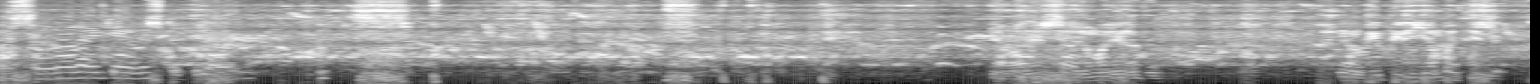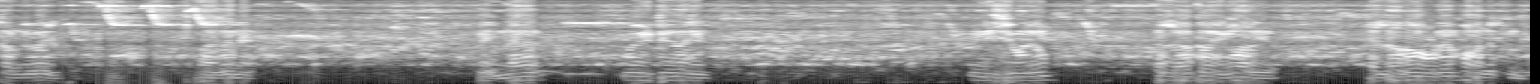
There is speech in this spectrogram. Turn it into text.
വർഷങ്ങളായിട്ട് ഞങ്ങൾ ഇഷ്ടത്തിലാണ്. അന്വേഷിച്ച് ആരും ഞങ്ങൾക്ക് പിരിയാൻ പറ്റില്ല രണ്ടുപേർക്കും. അങ്ങനെ പിന്നെ വീട്ടുകാര് നിജോനും എല്ലാ കാര്യങ്ങളും അറിയാം. എല്ലാതോടും ഞാൻ പറഞ്ഞിട്ടുണ്ട്.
